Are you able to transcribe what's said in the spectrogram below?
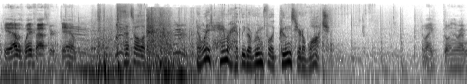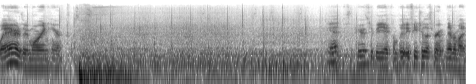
Okay, that was way faster. Damn. That's all of it. Now, what did Hammerhead leave a room full of goons here to watch? Am I going the right way, or are there more in here? Yeah, this appears to be a completely featureless room. Never mind.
